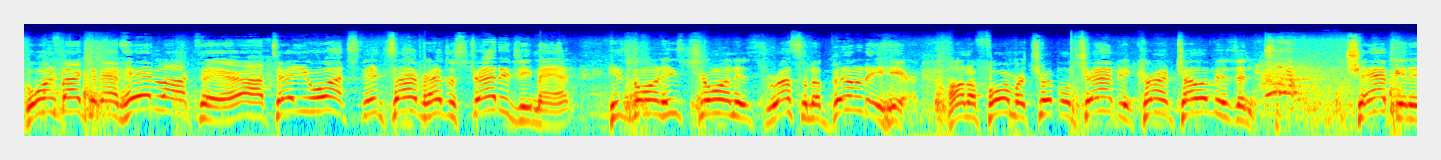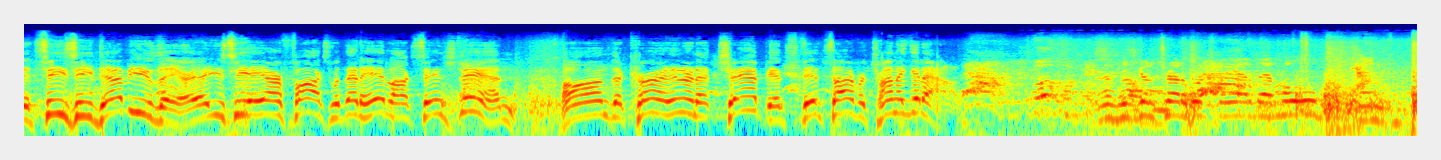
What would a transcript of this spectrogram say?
Going back to that headlock there, I'll tell you what, Stitch Cypher has a strategy, man. He's going, he's showing his wrestling ability here on a former triple champion, current television champion in CZW there. You see AR Fox with that headlock cinched in on the current internet champion, Stitch Cypher trying to get out. Uh, he's going to try to work his way out of that hole and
